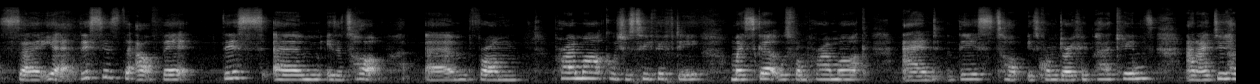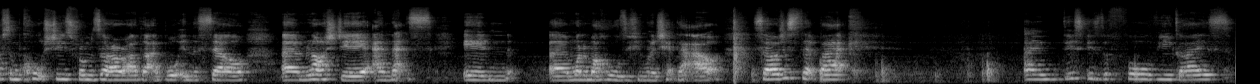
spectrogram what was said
So yeah this is the outfit. This um, is a top um, from Primark which was 250 my skirt was from Primark and this top is from Dorothy Perkins and I do have some court shoes from Zara that I bought in the sale um, last year and that's in um, one of my hauls if you want to check that out. So I'll just step back and this is the full view guys.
